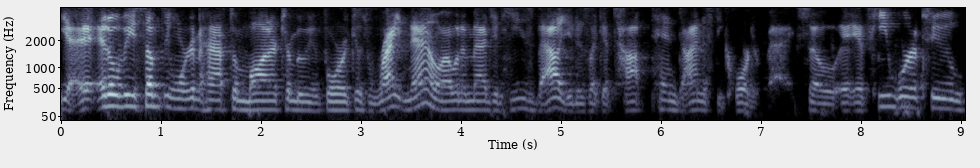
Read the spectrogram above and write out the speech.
Yeah, it, will be something we're going to have to monitor moving forward because right now, I would imagine he's valued as like a top 10 dynasty quarterback. So if he were to,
